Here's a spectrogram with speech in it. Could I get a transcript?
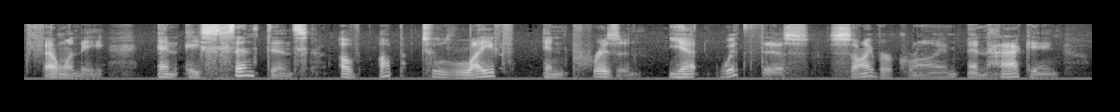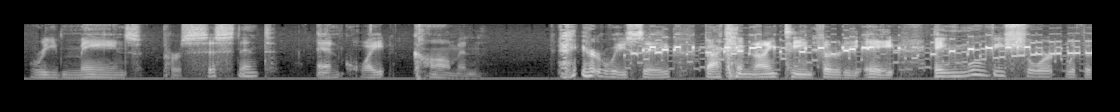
felony and a sentence of up to life in prison. Yet with this, cybercrime and hacking remains persistent and quite common. Here we see, back in 1938, a movie short with the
